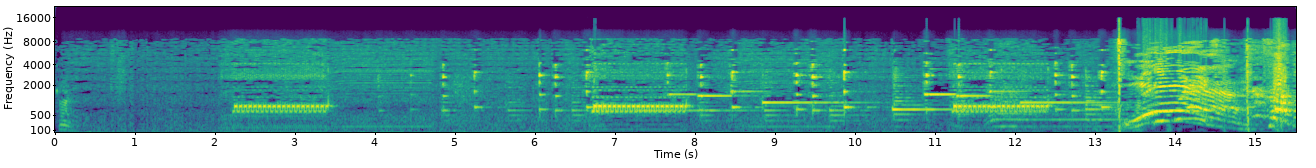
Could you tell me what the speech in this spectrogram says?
Come on. Yeah! Fuck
